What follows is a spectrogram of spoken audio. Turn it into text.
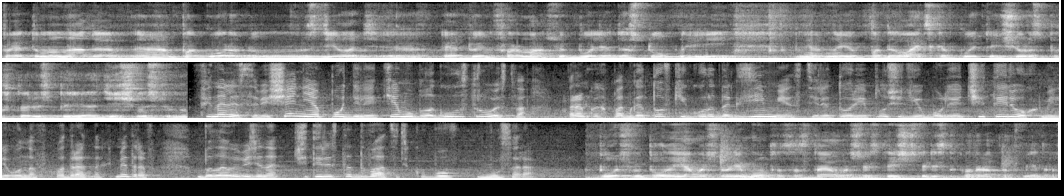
Поэтому надо э, по городу сделать э, эту информацию более доступной и, наверное, ее подавать с какой-то, еще раз повторюсь, периодичностью. В финале совещания подняли тему благоустройства. В рамках подготовки города к зиме с территории площадью более 4 миллионов квадратных метров было вывезено 420 кубов мусора. Площадь выполненного ямочного ремонта составила 6400 квадратных метров.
